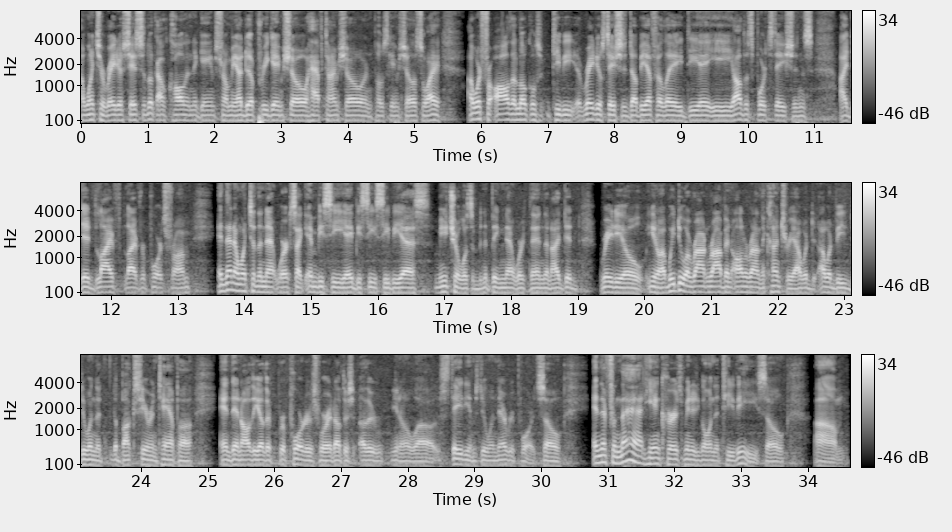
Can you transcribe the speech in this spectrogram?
I went to a radio station. Said, Look, I'll call in the games from me. I do a pregame show, halftime show, and postgame show. So I, I worked for all the local TV uh, radio stations, WFLA, DAE, all the sports stations. I did live live reports from, and then I went to the networks like NBC, ABC, CBS. Mutual was a big network then. That I did radio. You know, we do a round robin all around the country. I would I would be doing the the Bucks here in Tampa, and then all the other reporters were at other other you know uh, stadiums doing their reports. So, and then from that, he encouraged me to go into TV. So. Um,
